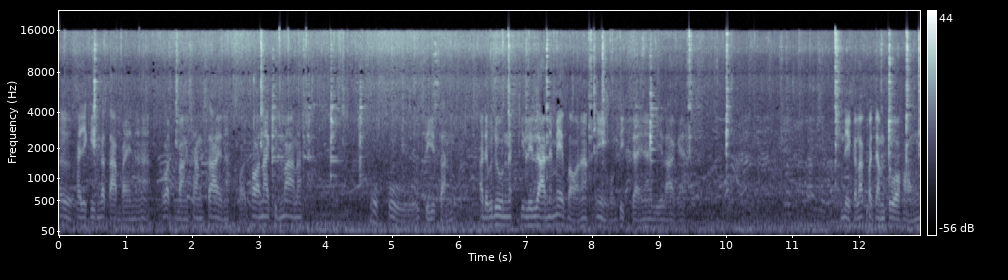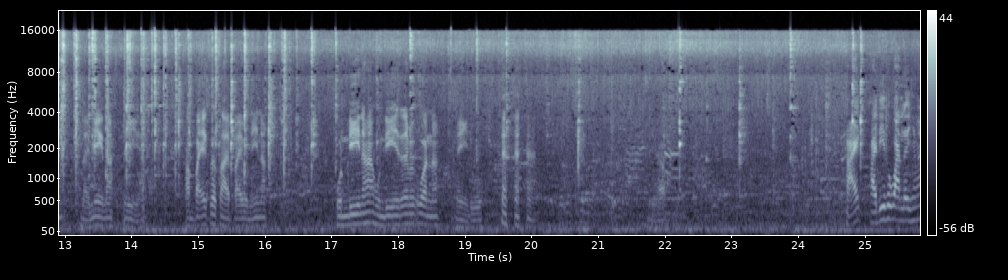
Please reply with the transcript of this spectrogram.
เออใครจะกินก็ตามไปนะฮะวัดบางช้างใต้นะขอยทอดน่ากินมากนะ โอ้โหสีสันเดี๋ยวไปดูกินลีลาในเมฆต่อนะ นี่ผมติดใจนะลีลาแกเป็นเอกลักษณ์ประจำตัวของในเมฆนะ นี่ครับทำไปเอ็กซ์ไซส์ไปวันนี้นะ หุ่นดีนะฮะหุ่นดีจะได้ไม่อ้วนนะ นี่ดู นี่ครับ ขายขายดีทุกวันเลยใช่ไหม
